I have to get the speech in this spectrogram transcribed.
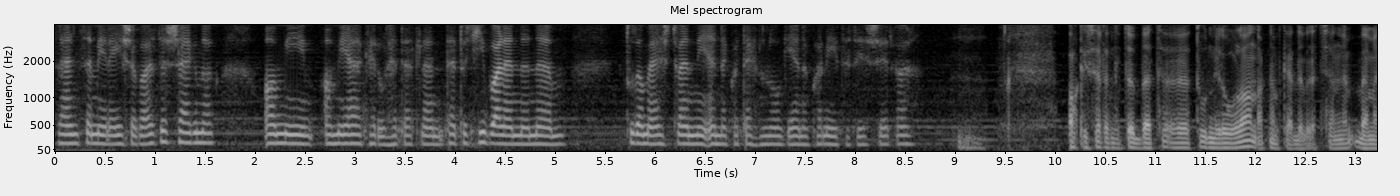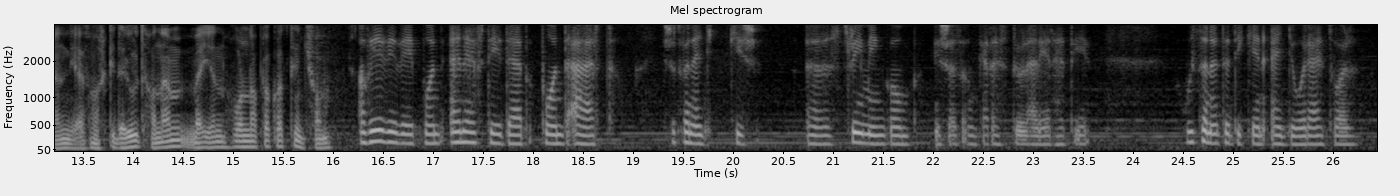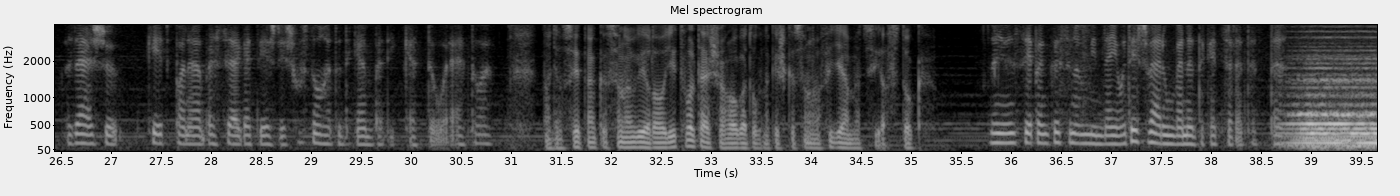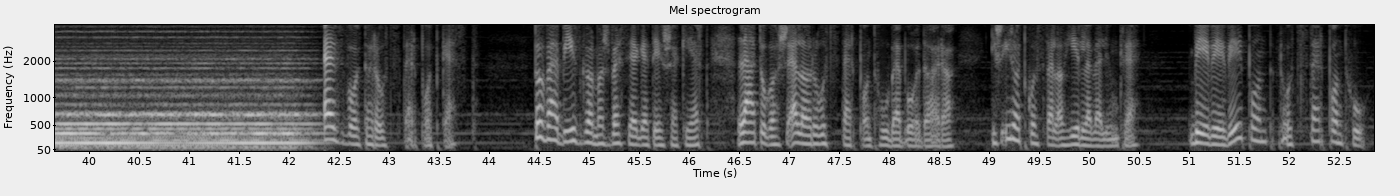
láncemére is a gazdaságnak, ami, ami elkerülhetetlen. Tehát, hogy hiba lenne nem tudomást venni ennek a technológiának a létezéséről. Hmm. Aki szeretne többet uh, tudni róla, annak nem kell Debrecenbe bemenni, ez most kiderült, hanem melyen honlapra kattintson? A www.nftdeb.art és ott van egy kis uh, streaming gomb, és azon keresztül elérheti 25-én egy órától az első két panel beszélgetést, és 26-án pedig kettő órától. Nagyon szépen köszönöm, Viola, hogy itt voltál, és a hallgatóknak is köszönöm a figyelmet. Sziasztok! Nagyon szépen köszönöm minden jót, és várunk benneteket szeretettel. Ez volt a Roadster Podcast. További izgalmas beszélgetésekért látogass el a roadster.hu weboldalra, és iratkozz fel a hírlevelünkre www.roadster.hu.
